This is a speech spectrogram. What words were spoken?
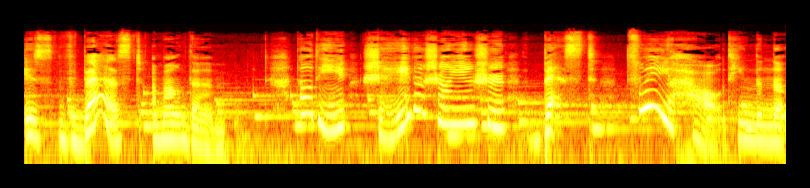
is the best among them？到底谁的声音是 best 最好听的呢？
